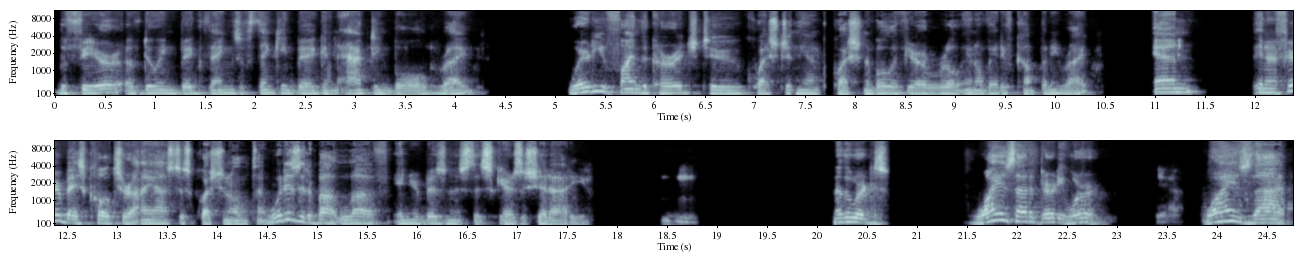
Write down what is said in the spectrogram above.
the fear of doing big things, of thinking big and acting bold, right? Where do you find the courage to question the unquestionable if you're a real innovative company, right? And in a fear based culture, I ask this question all the time What is it about love in your business that scares the shit out of you? Mm-hmm. In other words, why is that a dirty word? Yeah. Why is that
